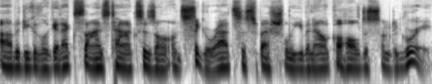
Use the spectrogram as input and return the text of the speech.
uh, but you could look at excise taxes on, on, cigarettes, especially even alcohol to some degree.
